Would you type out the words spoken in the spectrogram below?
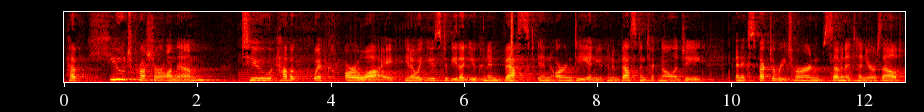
have huge pressure on them to have a quick ROI. You know, it used to be that you can invest in R&D and you can invest in technology and expect a return 7 to 10 years out.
